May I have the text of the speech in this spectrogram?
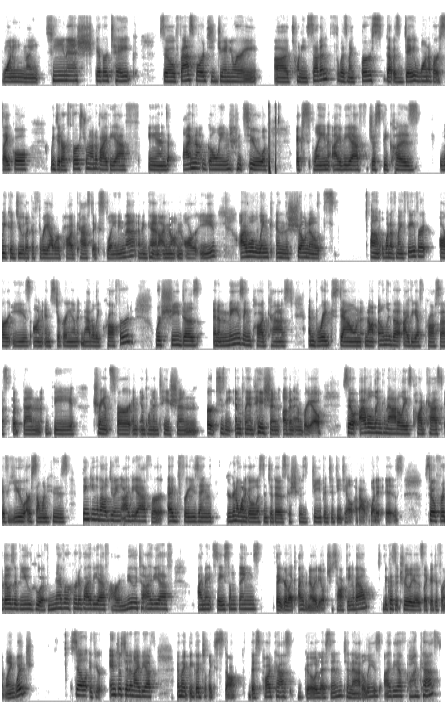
2019 ish, give or take. So, fast forward to January uh, 27th was my first, that was day one of our cycle. We did our first round of IVF, and I'm not going to explain IVF just because we could do like a three hour podcast explaining that. And again, I'm not an RE. I will link in the show notes um, one of my favorite REs on Instagram, Natalie Crawford, where she does an amazing podcast and breaks down not only the IVF process, but then the transfer and implementation, or excuse me, implantation of an embryo. So I will link Natalie's podcast if you are someone who's thinking about doing IVF or egg freezing, you're going to want to go listen to those because she goes deep into detail about what it is. So, for those of you who have never heard of IVF or are new to IVF, I might say some things that you're like, I have no idea what she's talking about because it truly is like a different language. So, if you're interested in IVF, it might be good to like stop this podcast, go listen to Natalie's IVF podcast,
